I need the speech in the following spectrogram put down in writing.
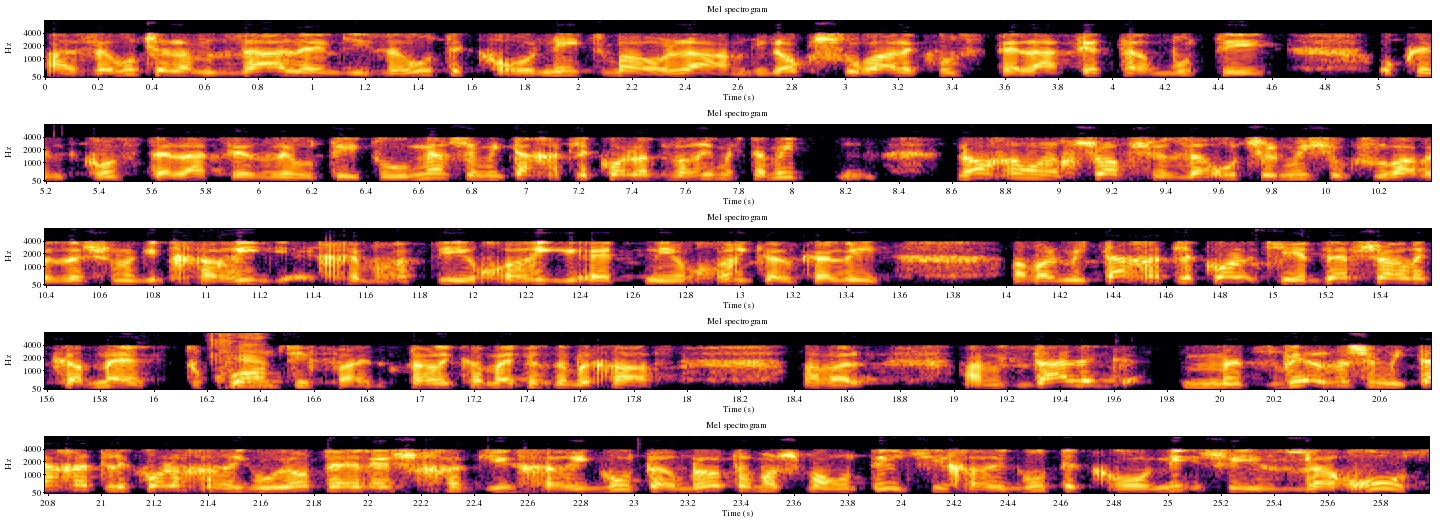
הזהות של אמזלג היא זהות עקרונית בעולם, היא לא קשורה לקונסטלציה תרבותית או קונסטלציה זהותית. הוא אומר שמתחת לכל הדברים, תמיד נוח לנו לחשוב שזהות של מישהו קשורה בזה שהוא נגיד חריג חברתי או חריג אתני או חריג כלכלי, אבל מתחת לכל... כי את זה אפשר לכמת, to כן. quantify, אפשר לכמת את זה בכף. אבל אמזדלג מצביע על זה שמתחת לכל החריגויות האלה יש חג... חריגות הרבה יותר משמעותית, שהיא חריגות עקרונית, שהיא זרות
